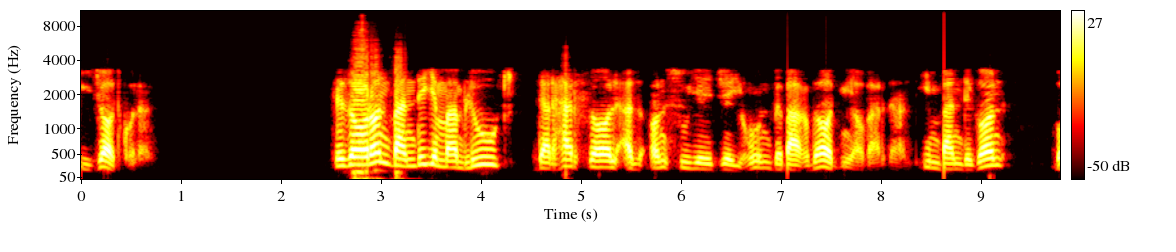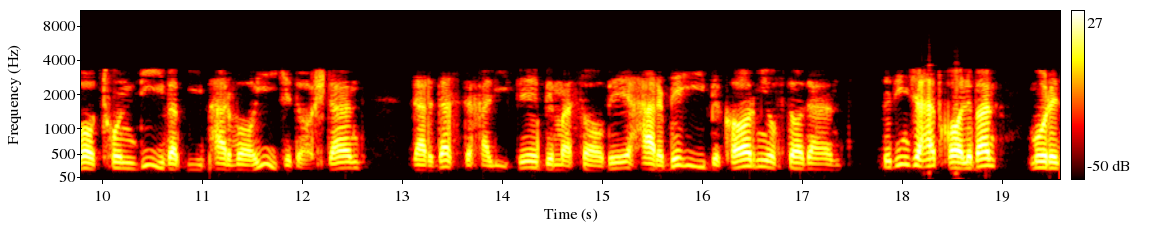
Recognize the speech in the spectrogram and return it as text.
ایجاد کنند. هزاران بنده مملوک در هر سال از آن سوی جیهون به بغداد می آوردند. این بندگان با تندی و بیپروایی که داشتند در دست خلیفه به مسابه حربه ای به کار می افتادند بدین جهت غالبا مورد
